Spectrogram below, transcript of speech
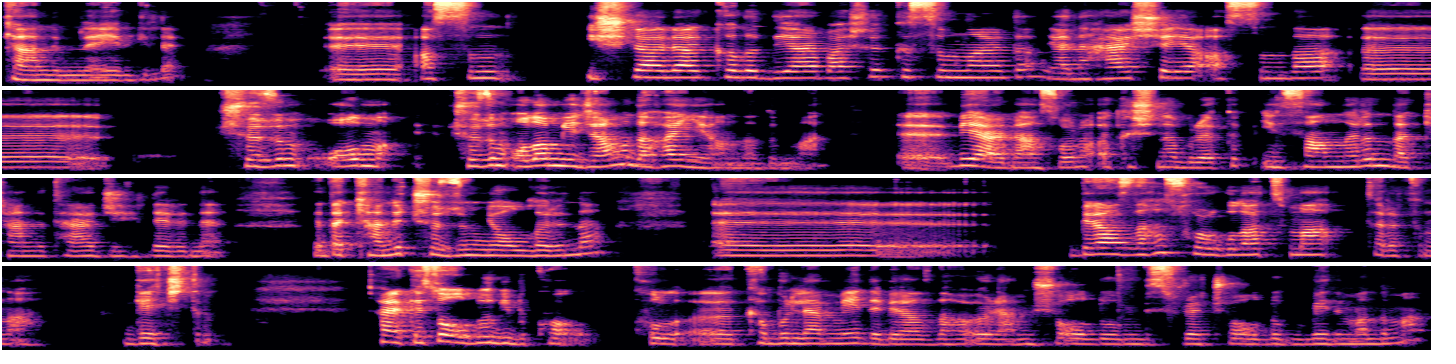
kendimle ilgili. E, aslında işle alakalı diğer başka kısımlarda yani her şeye aslında e, çözüm olma çözüm olamayacağımı daha iyi anladım ben. E, bir yerden sonra akışına bırakıp insanların da kendi tercihlerini ya da kendi çözüm yollarını e, biraz daha sorgulatma tarafına geçtim. Herkes olduğu gibi e, kabullenmeyi de biraz daha öğrenmiş olduğum bir süreç oldu bu benim adıma.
